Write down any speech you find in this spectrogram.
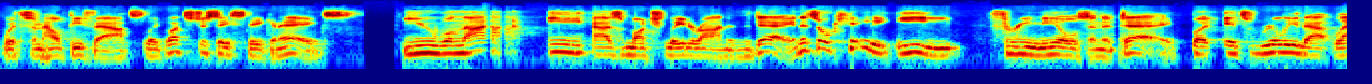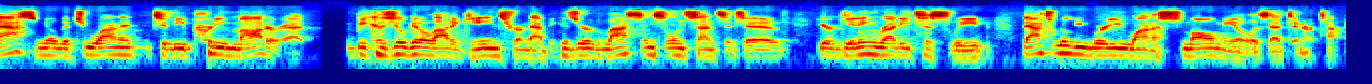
with some healthy fats, like let's just say steak and eggs, you will not eat as much later on in the day. And it's okay to eat three meals in a day, but it's really that last meal that you want it to be pretty moderate because you'll get a lot of gains from that because you're less insulin sensitive, you're getting ready to sleep. That's really where you want a small meal is at dinner time.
